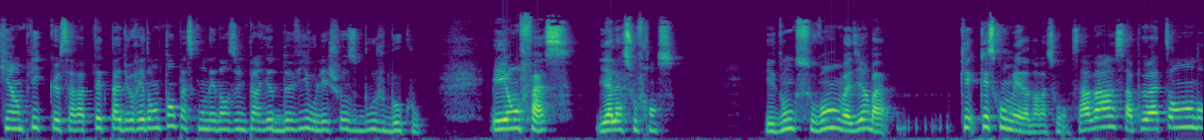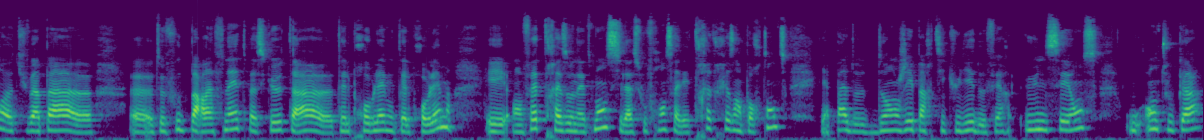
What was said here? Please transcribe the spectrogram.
qui implique que ça va peut-être pas durer dans le temps parce qu'on est dans une période de vie où les choses bougent beaucoup. Et en face, il y a la souffrance. Et donc souvent, on va dire, bah, qu'est-ce qu'on met là dans la souffrance? Ça va, ça peut attendre, tu vas pas euh, euh, te foutre par la fenêtre parce que tu as euh, tel problème ou tel problème. Et en fait, très honnêtement, si la souffrance elle est très très importante, il n'y a pas de danger particulier de faire une séance ou en tout cas,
